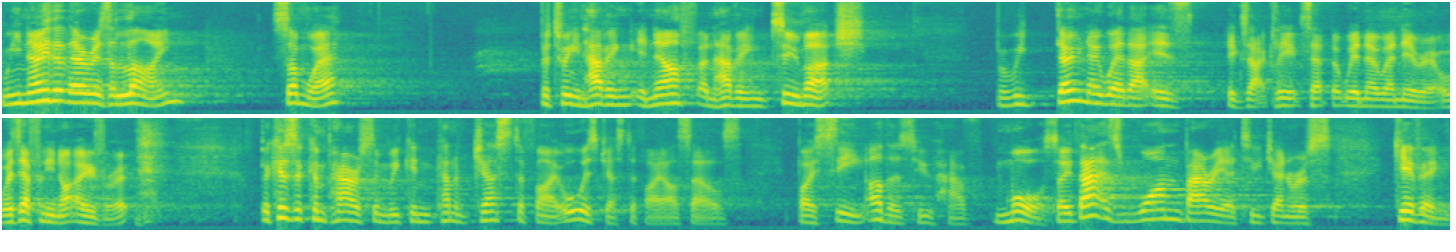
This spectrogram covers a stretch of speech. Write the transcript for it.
We know that there is a line somewhere between having enough and having too much, but we don't know where that is exactly, except that we're nowhere near it, or we're definitely not over it. because of comparison, we can kind of justify, always justify ourselves by seeing others who have more. So that is one barrier to generous giving.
